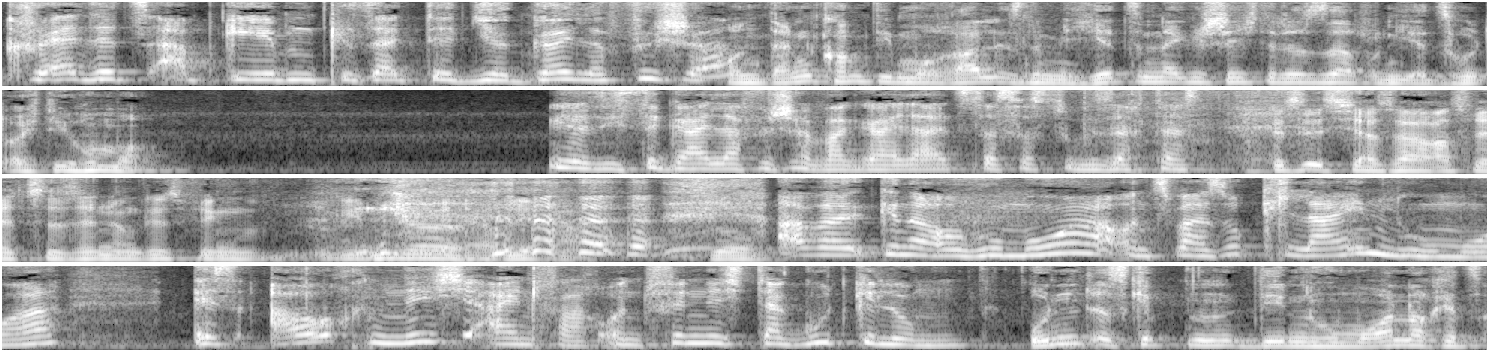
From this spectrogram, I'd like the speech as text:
Credits abgebend gesagt hat, ja geiler Fischer. Und dann kommt die Moral, ist nämlich jetzt in der Geschichte, dass er sagt, und jetzt holt euch die Hummer. ja, siehst du, geiler Fischer war geiler als das, was du gesagt hast. Es ist ja Sarahs letzte Sendung, deswegen geben wir Aber genau, Humor, und zwar so kleinen Humor, ist auch nicht einfach und finde ich da gut gelungen. Und es gibt den Humor noch, jetzt,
